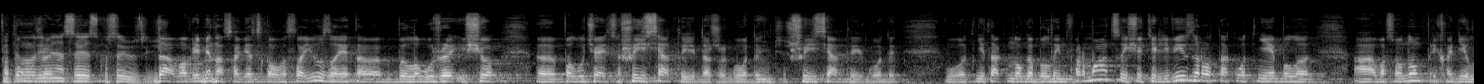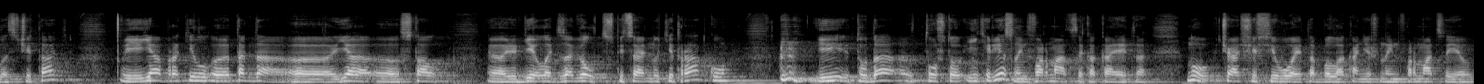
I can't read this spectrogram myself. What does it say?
Это Потом во уже- времена Советского Союза. еще. да, во времена Советского Союза это было уже еще, получается, 60-е даже годы. 60-е годы. Вот. Не так много было информации, еще телевизоров так вот не было, а в основном приходилось читать. И я обратил, э, тогда э, я э, стал делать, завел специальную тетрадку, и туда то, что интересно, информация какая-то, ну, чаще всего это была, конечно, информация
